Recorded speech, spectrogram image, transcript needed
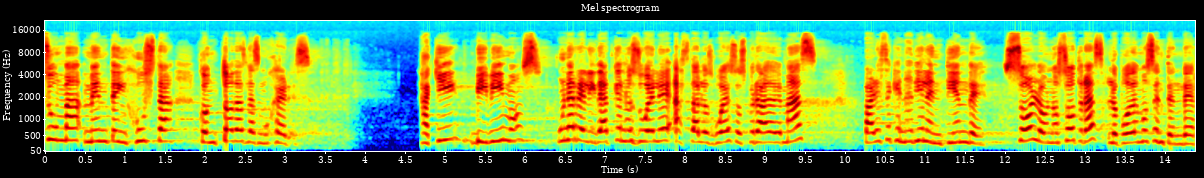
sumamente injusta con todas las mujeres. Aquí vivimos una realidad que nos duele hasta los huesos, pero además parece que nadie la entiende. Solo nosotras lo podemos entender.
